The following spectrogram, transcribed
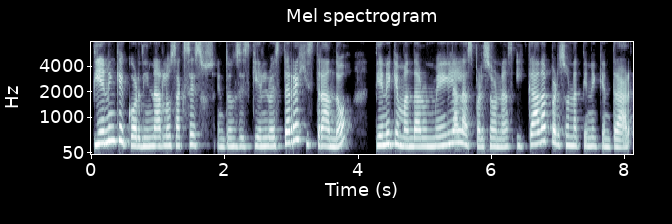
tienen que coordinar los accesos. Entonces, quien lo esté registrando tiene que mandar un mail a las personas y cada persona tiene que entrar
